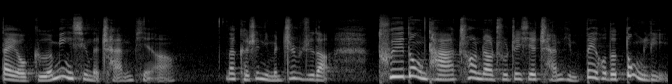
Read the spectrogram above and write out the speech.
带有革命性的产品啊。那可是你们知不知道，推动他创造出这些产品背后的动力，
